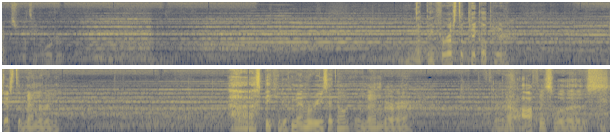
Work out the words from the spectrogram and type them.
Contacts with the Order. Hmm. Nothing for us to pick up here. Just a memory. Speaking of memories, I don't remember where her office was.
